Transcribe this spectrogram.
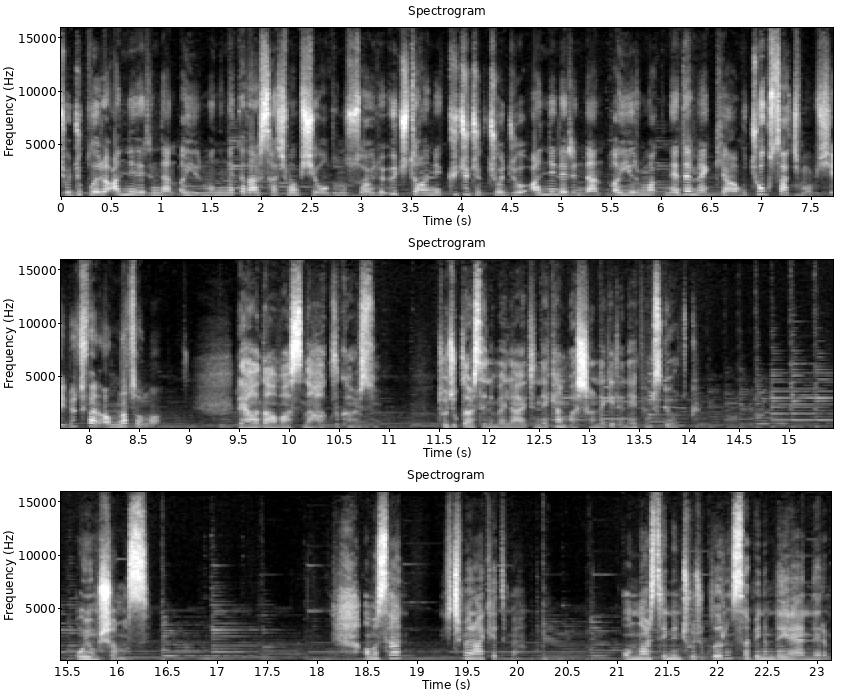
Çocukları annelerinden ayırmanın ne kadar saçma bir şey olduğunu söyle. Üç tane küçücük çocuğu annelerinden ayırmak ne demek ya? Bu çok saçma bir şey. Lütfen anlat ona. Reha davasında haklı Karsu. Çocuklar senin velayetindeyken başlarına geleni hepimiz gördük. O yumuşamaz. Ama sen hiç merak etme. Onlar senin çocuklarınsa benim de yeğenlerim.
